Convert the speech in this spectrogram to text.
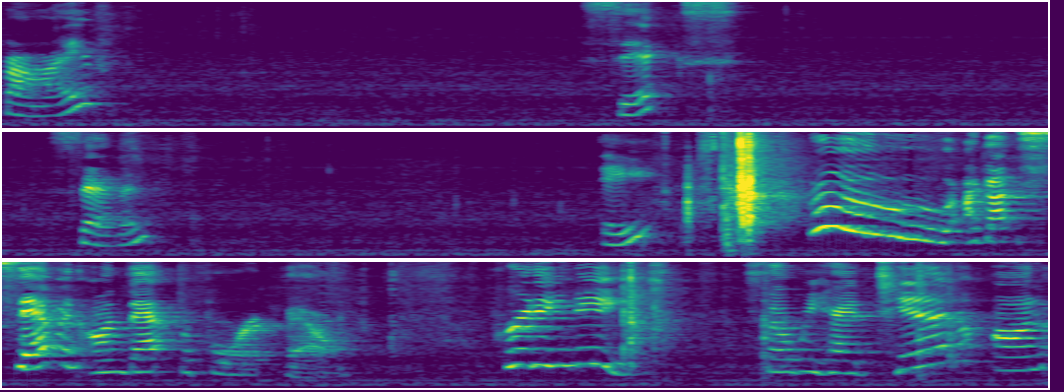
five, six, seven, eight. Ooh, I got seven on that before it fell pretty neat. So we had 10 on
